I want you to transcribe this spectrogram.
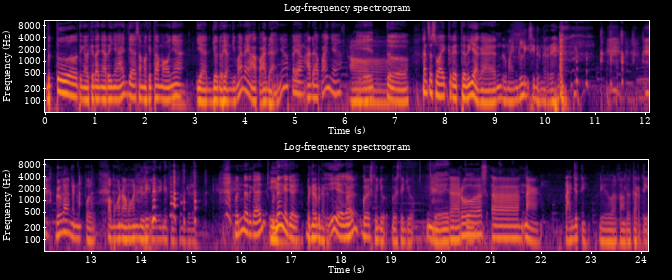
Betul, tinggal kita nyarinya aja sama kita maunya ya jodoh yang gimana yang apa adanya apa yang ada apanya. Oh. Gitu. Kan sesuai kriteria kan. lumayan geli sih denger ya gue kangen pul omongan-omongan geli lu ini pul sebenernya Bener kan? Iya. Bener gak Joy? bener-bener Iya kan? gue setuju gue setuju Gitu. terus eh, nah lanjut nih di Welcome to 30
